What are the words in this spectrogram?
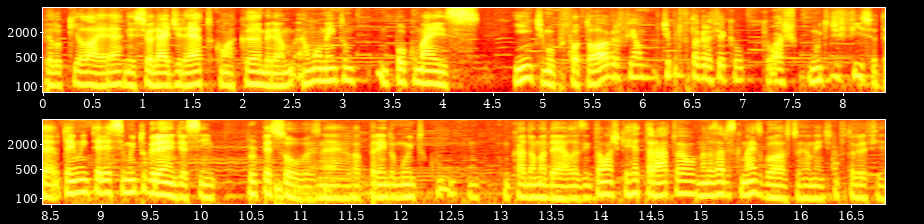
pelo que ela é, nesse olhar direto com a câmera. É um, é momento um, um pouco mais íntimo para o fotógrafo e é um tipo de fotografia que eu, que eu acho muito difícil até. Eu tenho um interesse muito grande, assim, por pessoas, né? Eu aprendo muito com, com com cada uma delas. Então acho que retrato é uma das áreas que mais gosto realmente na fotografia.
